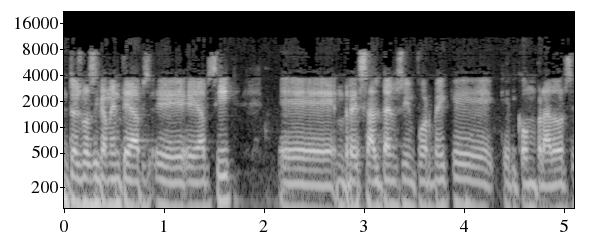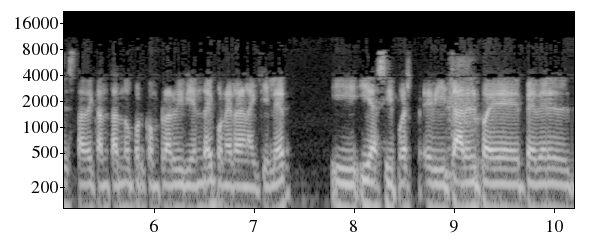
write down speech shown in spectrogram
Entonces, básicamente, APSI eh, resalta en su informe que, el comprador se está decantando por comprar vivienda y ponerla en alquiler y, así pues evitar el perder,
